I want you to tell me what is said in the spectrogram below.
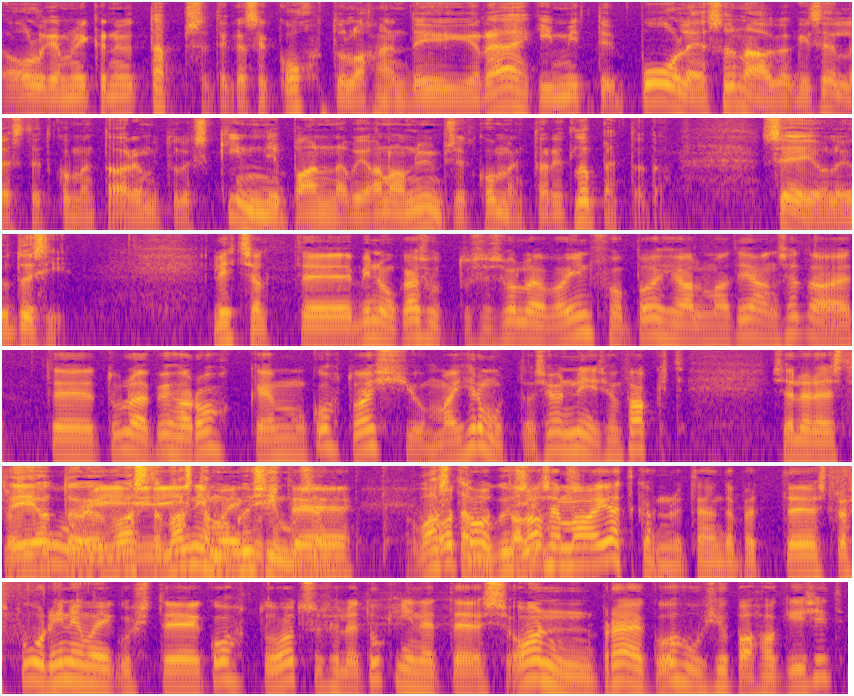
olgem ikka nüüd täpsed, ega see kohtulahend ei räägi mitte poole sõnagagi sellest, et kommentaariumid tuleks kinni panna või anonüümsed kommentaarid lõpetada. see ei ole ju tõsi lihtsalt eh, minu käsutuses oleva info põhjal ma tean seda, et eh, tuleb üha rohkem kohtuasju, ma ei hirmuta, see on nii, see on fakt. sellele Strasbourgi vasta, vasta mu küsimusele, vasta mu küsimusele. lase ma jätkan nüüd, tähendab, et eh, Strasbourgi inimõiguste kohtu otsusele tuginedes on praegu õhus juba hagisid,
